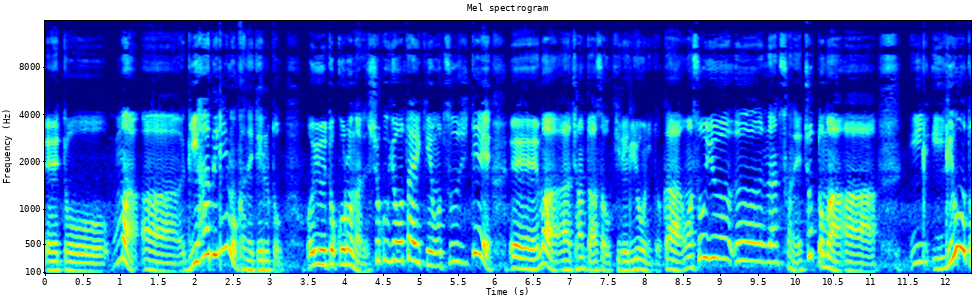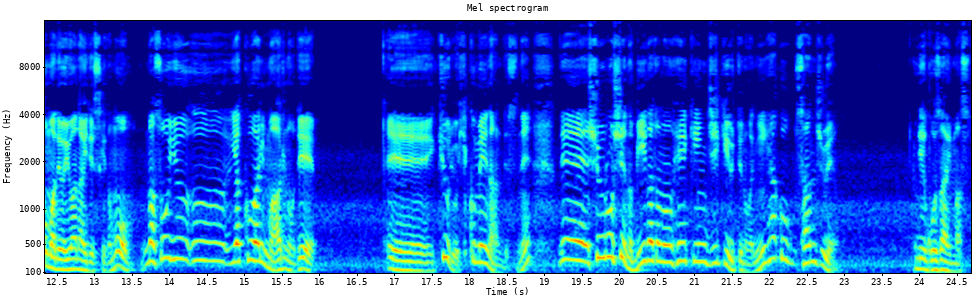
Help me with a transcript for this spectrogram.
えっ、と、まああ、リハビリも兼ねてるというところなんです。職業体験を通じて、えーまあ、ちゃんと朝起きれるようにとか、まあ、そういう、うなんですかね、ちょっとまあ、あ医療とまでは言わないですけども、まあ、そういう役割もあるので、えー、給料低めなんですね。で、就労支援の B 型の平均時給っていうのが230円。でございます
